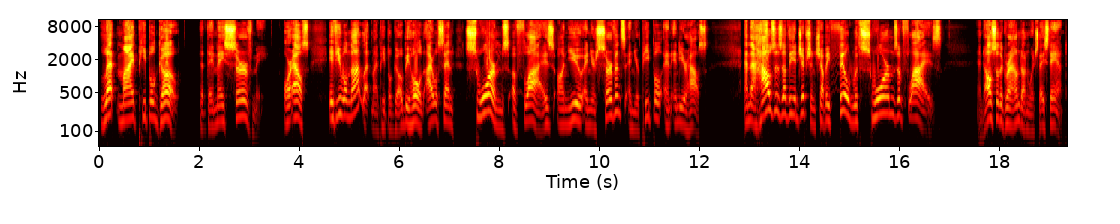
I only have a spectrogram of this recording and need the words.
Let my people go, that they may serve me. Or else, if you will not let my people go, behold, I will send swarms of flies on you and your servants and your people and into your house. And the houses of the Egyptians shall be filled with swarms of flies, and also the ground on which they stand.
